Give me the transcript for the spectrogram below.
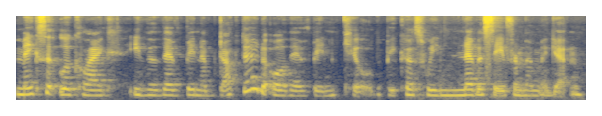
makes it look like either they've been abducted or they've been killed because we never see from them again.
